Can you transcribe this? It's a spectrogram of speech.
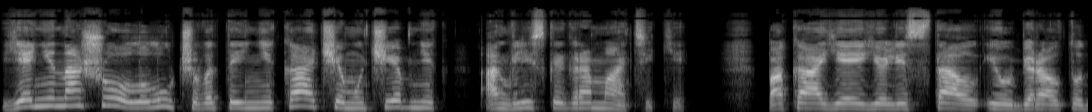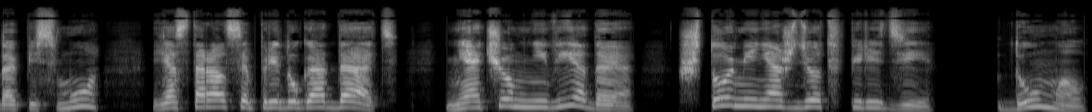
я не нашел лучшего тайника, чем учебник английской грамматики. Пока я ее листал и убирал туда письмо, я старался предугадать, ни о чем не ведая, что меня ждет впереди. Думал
